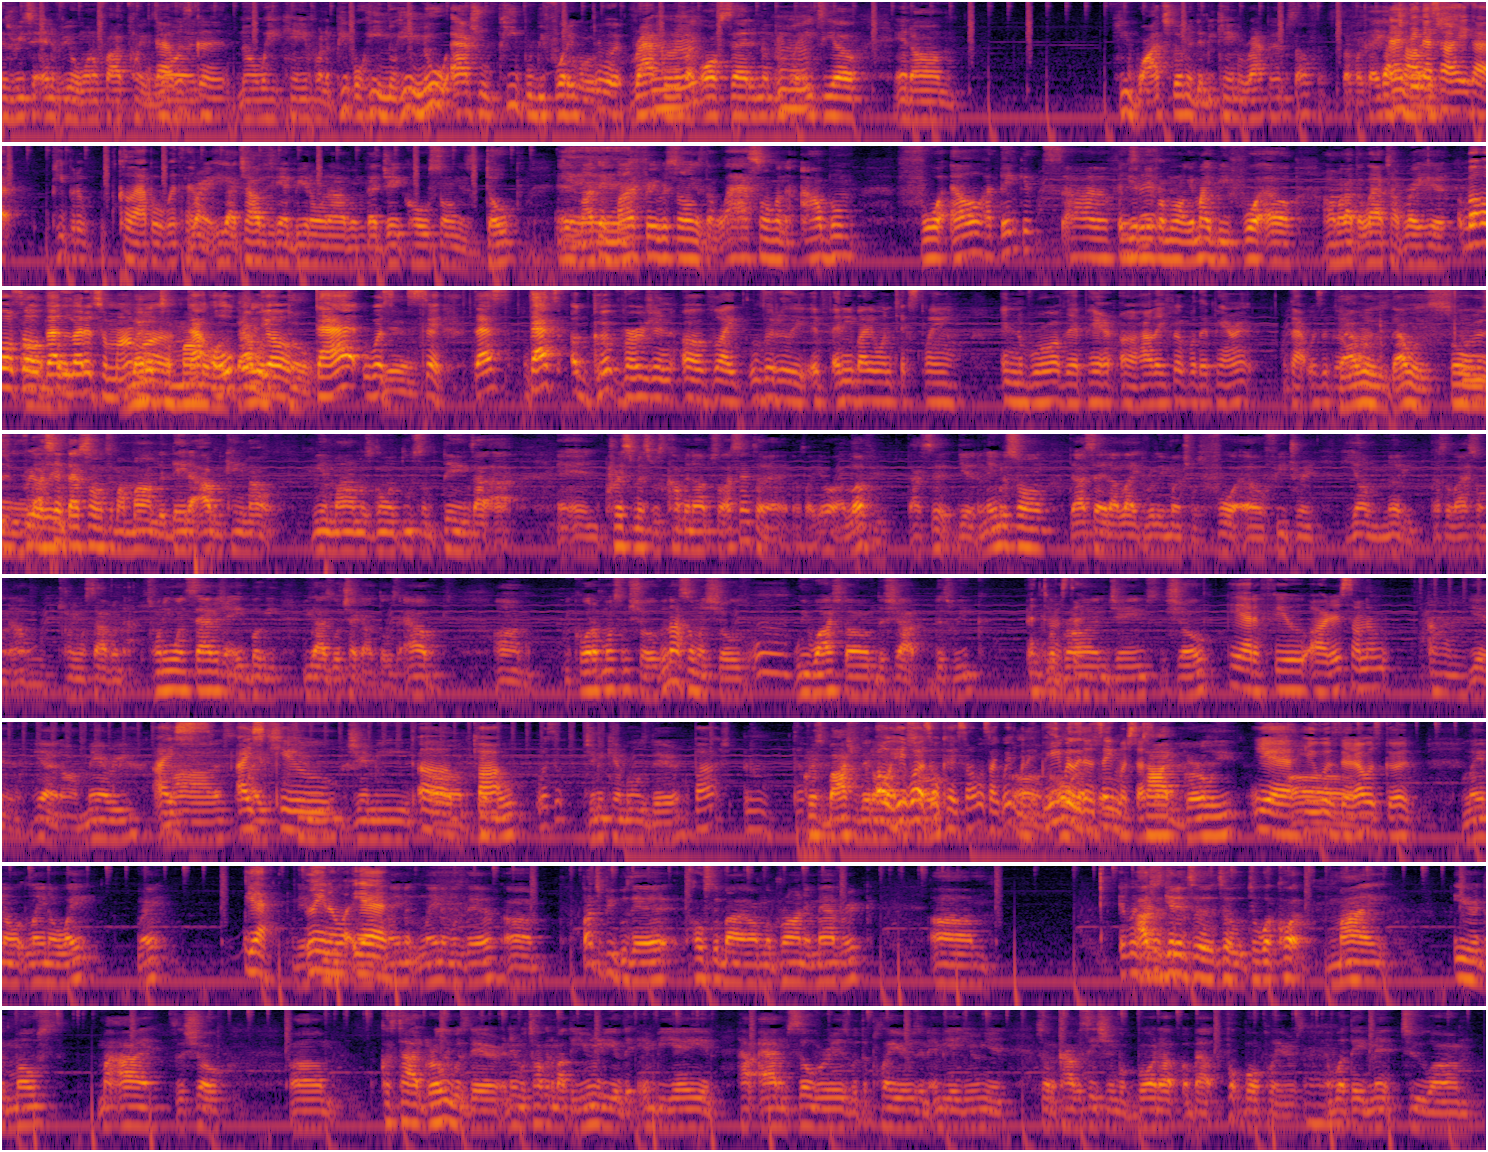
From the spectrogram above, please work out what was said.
his recent interview on 105.1, That was good. Knowing where he came from, the people he knew, he knew actual people before they were rappers Mhm. like Offset and them people like ATL, and um. He watched them and then became a rapper himself and stuff like that. And I think that's how he got people to collabo with him. Right, he got Childish Gambino on album. That J Cole song is dope. And I think my favorite song is the last song on the album, 4L. I think it's. Uh, forgive me if I'm wrong. It might be 4L. Um, I got the laptop right here. But also Um, that letter to mama, Letter to Mama that open, that yo, dope. that was Yeah. sick. That's that's a good version of like literally, if anybody wanted to explain in the roar of their parent, uh, how they feel for their parent, that was a good. That one. was that was so. It was I sent that song to my mom the day the album came out. Me and mom was going through some things. I, I and Christmas was coming up, so I sent her that. I was like, "Yo, I love you." That's it. Yeah, the name of the song that I said I liked really much was 4L featuring Young Nudy. That's the last song on the album. 21 Savage, 21 Savage and A Boogie. You guys go check out those albums. Um, we caught up on some shows, but not so much shows. We watched um the shop this week. Interesting. LeBron James show. He had a few artists on him. Um, Yeah, he had um, Mary, Ice- Nas, Ice Cube, Jimmy, uh, Bob, Kimmel. was it Jimmy Kimmel was there. Bosch? No. Chris Bosh was there. Oh, he was okay. So I was like, wait a minute. Um, he really didn't say much. That's Todd why. Gurley, Yeah, he was there. That Um, was good. Leno, Leno Wait, right? Yeah, Yeah, Lena. was- Yeah, Lena, Lena was there. Um, a bunch of people there, hosted by um, LeBron and Maverick. Um, it was. I'll a- just get into to, to what caught my ear the most, my eye to the show. Um, Cause Todd Gurley was there, and they were talking about the unity of the NBA and how Adam Silver is with the players and NBA union. So the conversation was brought up about football players Mm-hmm. and what they meant to um,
